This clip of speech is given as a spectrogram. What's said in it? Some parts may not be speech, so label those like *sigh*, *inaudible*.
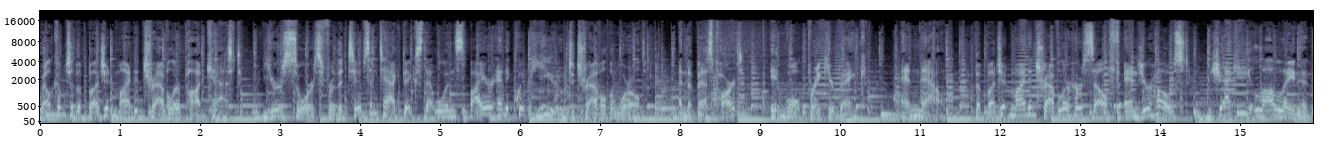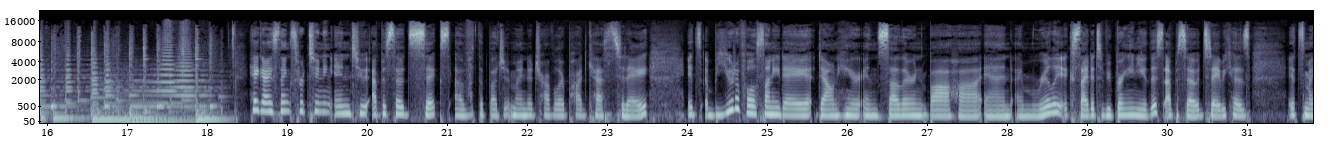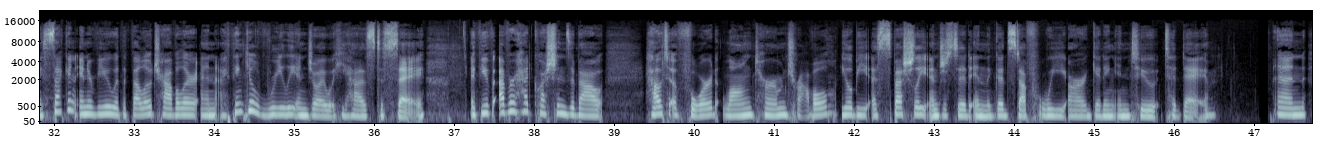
Welcome to the Budget Minded Traveler Podcast, your source for the tips and tactics that will inspire and equip you to travel the world. And the best part, it won't break your bank. And now, the Budget Minded Traveler herself and your host, Jackie LaLanen. Hey guys, thanks for tuning in to episode six of the Budget Minded Traveler podcast today. It's a beautiful sunny day down here in southern Baja, and I'm really excited to be bringing you this episode today because it's my second interview with a fellow traveler, and I think you'll really enjoy what he has to say. If you've ever had questions about how to afford long term travel, you'll be especially interested in the good stuff we are getting into today. And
